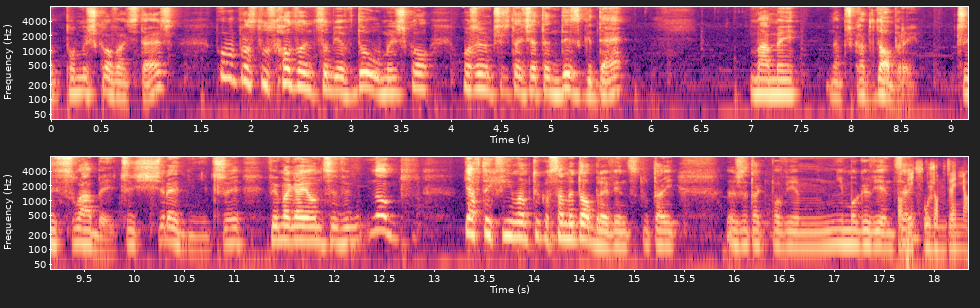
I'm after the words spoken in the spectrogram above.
y, pomyszkować też, bo po prostu schodząc sobie w dół myszką, możemy przeczytać, że ten dysk D mamy na przykład dobry, czy słaby, czy średni, czy wymagający. Wy... No, ja w tej chwili mam tylko same dobre, więc tutaj, że tak powiem, nie mogę więcej. Opis urządzenia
